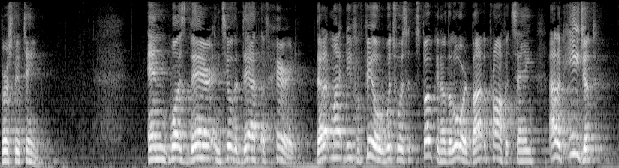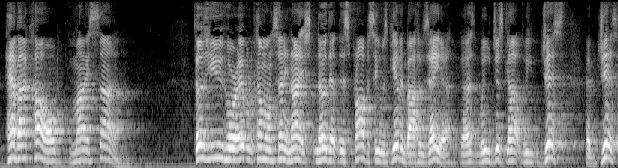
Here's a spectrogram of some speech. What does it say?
Verse 15. And was there until the death of Herod, that it might be fulfilled which was spoken of the Lord by the prophet, saying, Out of Egypt have I called my son. Those of you who are able to come on Sunday nights know that this prophecy was given by Hosea. We just got, we just have just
